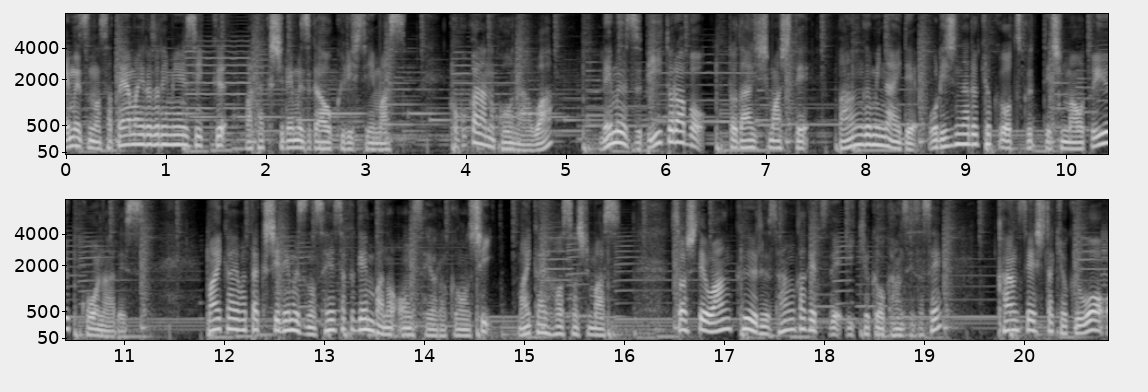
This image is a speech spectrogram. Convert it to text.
レムズの里山彩りミュージック私レムズがお送りしています。ここからのコーナーはレムズビートラボと題しまして番組内でオリジナル曲を作ってしまおうというコーナーです。毎回私レムズの制作現場の音声を録音し毎回放送します。そしてワンクール3ヶ月で1曲を完成させ完成した曲を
